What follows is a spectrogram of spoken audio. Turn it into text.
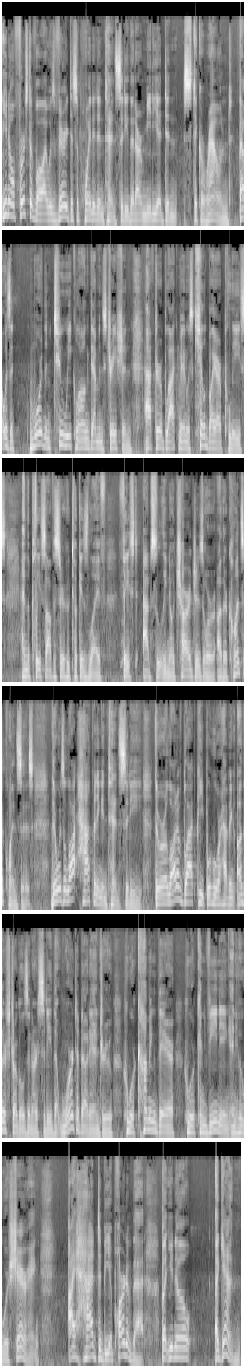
you know, first of all, I was very disappointed in Tent City that our media didn't stick around. That was a more than two week long demonstration after a black man was killed by our police and the police officer who took his life faced absolutely no charges or other consequences. There was a lot happening in Tent City. There were a lot of black people who were having other struggles in our city that weren't about Andrew, who were coming there, who were convening, and who were sharing. I had to be a part of that. But you know, again,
